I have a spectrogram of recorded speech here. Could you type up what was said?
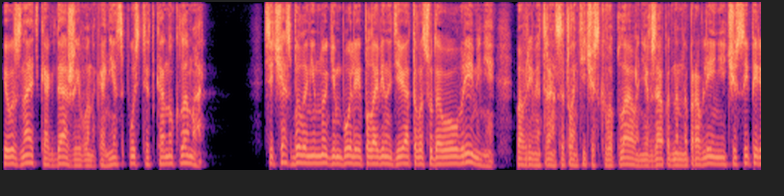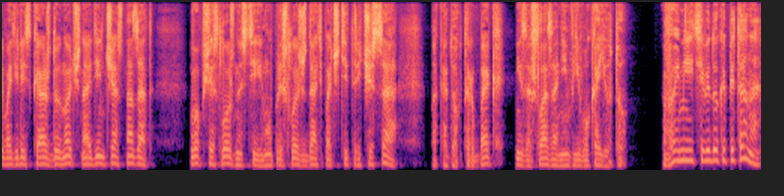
и узнать, когда же его, наконец, пустят Канук-Ламар. Сейчас было немногим более половины девятого судового времени. Во время трансатлантического плавания в западном направлении часы переводились каждую ночь на один час назад — в общей сложности ему пришлось ждать почти три часа, пока доктор Бек не зашла за ним в его каюту. «Вы имеете в виду капитана?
